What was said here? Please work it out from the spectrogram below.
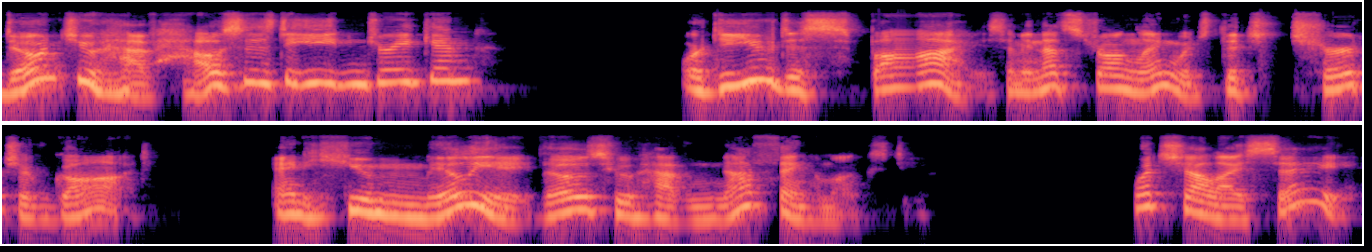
don't you have houses to eat and drink in or do you despise i mean that's strong language the church of god and humiliate those who have nothing amongst you what shall i say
